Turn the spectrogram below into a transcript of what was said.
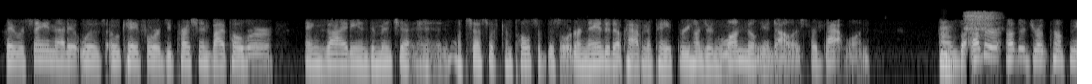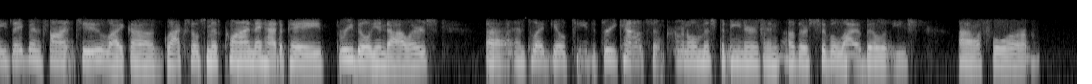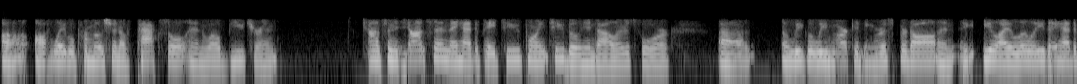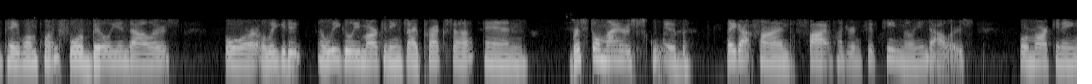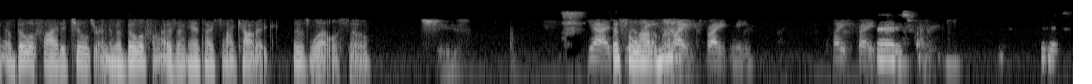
They were saying that it was okay for depression, bipolar, anxiety, and dementia, and obsessive compulsive disorder, and they ended up having to pay $301 million for that one. Hmm. Um, but other other drug companies, they've been fined too. Like uh, GlaxoSmithKline, they had to pay three billion dollars uh, and pled guilty to three counts of criminal misdemeanors and other civil liabilities uh, for uh, off-label promotion of Paxil and Wellbutrin. Johnson and Johnson, they had to pay 2.2 billion dollars for uh, illegally marketing Risperdal and Eli Lilly, they had to pay 1.4 billion dollars for illegally illegally marketing Zyprexa and Bristol Myers Squibb. They got fined 515 million dollars for marketing Abilify to children, and Abilify is an antipsychotic as well. So, jeez, yeah, it's That's really a lot of money. quite frightening. Quite frightening. That is frightening it is.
